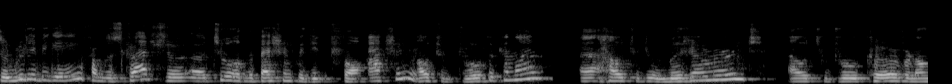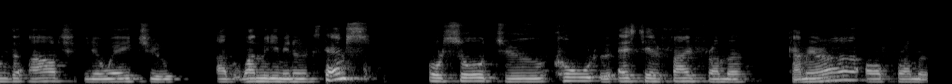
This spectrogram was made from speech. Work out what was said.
the really beginning, from the scratch, the uh, tour of the patient with the for action, how to draw the canal, uh, how to do measurement, how to draw a curve along the arch in a way to have one millimeter stamps. Also to call a STL file from a camera or from a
